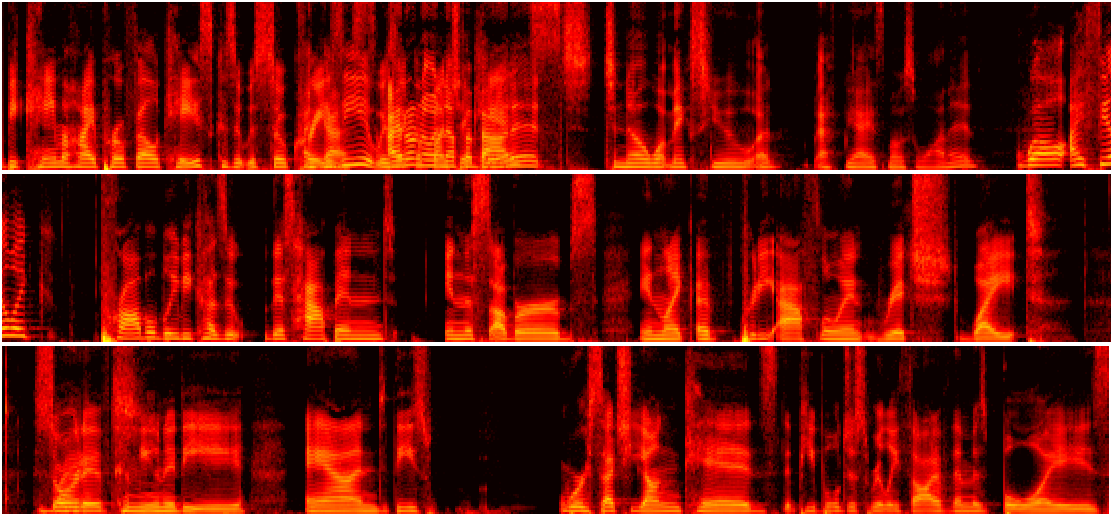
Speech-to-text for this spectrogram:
became a high profile case because it was so crazy. It was I like don't a know enough about kids. it to know what makes you a FBI's most wanted. Well, I feel like probably because it, this happened in the suburbs, in like a pretty affluent, rich, white sort Right. of community, and these were such young kids that people just really thought of them as boys,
